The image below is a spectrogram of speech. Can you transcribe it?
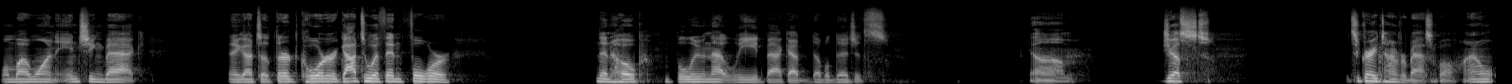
one by one, inching back. Then he got to the third quarter, got to within four. Then Hope ballooned that lead back out double digits. Um, just it's a great time for basketball. I don't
